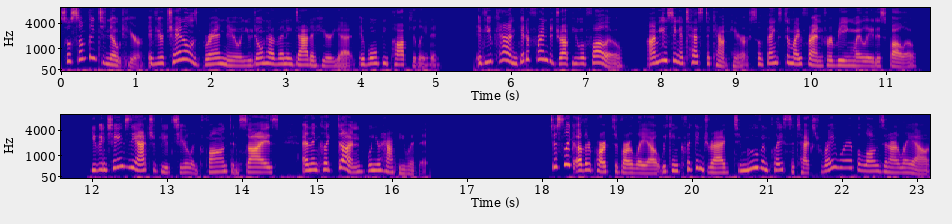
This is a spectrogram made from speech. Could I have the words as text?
So something to note here, if your channel is brand new and you don't have any data here yet, it won't be populated. If you can, get a friend to drop you a follow. I'm using a test account here, so thanks to my friend for being my latest follow. You can change the attributes here like font and size, and then click Done when you're happy with it. Just like other parts of our layout, we can click and drag to move and place the text right where it belongs in our layout.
